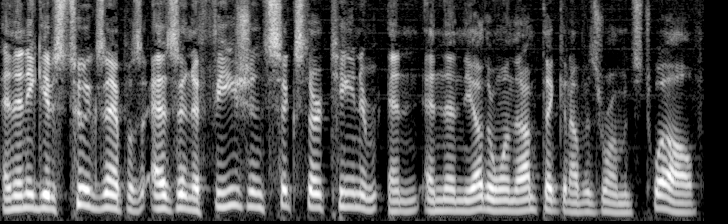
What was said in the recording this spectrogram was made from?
and then he gives two examples, as in Ephesians 6.13, and, and, and then the other one that I'm thinking of is Romans 12.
